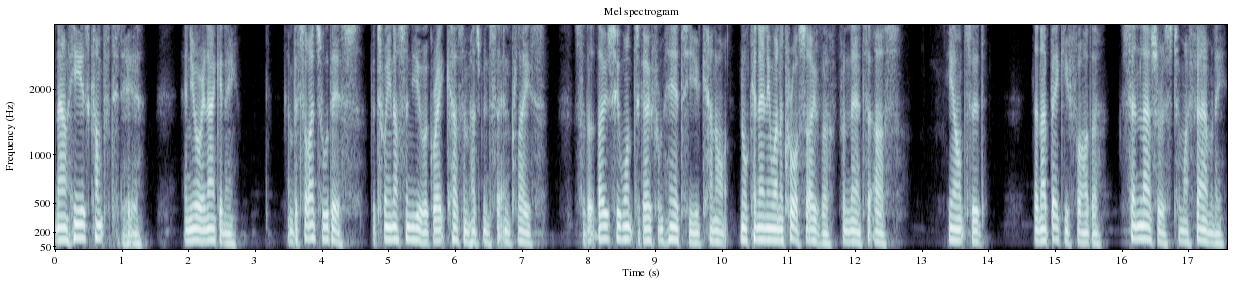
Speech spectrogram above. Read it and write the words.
now he is comforted here, and you're in agony. And besides all this, between us and you a great chasm has been set in place, so that those who want to go from here to you cannot, nor can anyone cross over from there to us. He answered, Then I beg you, Father, send Lazarus to my family,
